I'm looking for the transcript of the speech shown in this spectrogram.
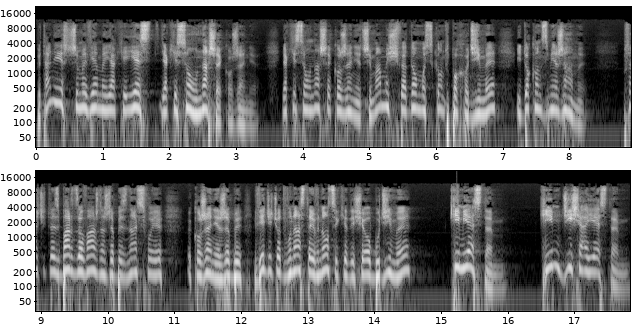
Pytanie jest, czy my wiemy, jakie, jest, jakie są nasze korzenie. Jakie są nasze korzenie? Czy mamy świadomość, skąd pochodzimy i dokąd zmierzamy? Słuchajcie, to jest bardzo ważne, żeby znać swoje korzenie, żeby wiedzieć o 12 w nocy, kiedy się obudzimy, kim jestem, Kim dzisiaj jestem?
